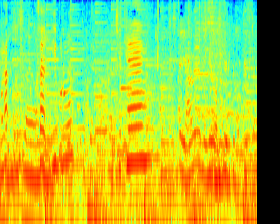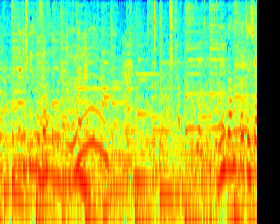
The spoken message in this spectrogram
하- 자 입으로 직행. 진짜 야외에서 우리 언제 이렇게 먹겠어. 진짜로 피고 그죠? 언니가 한 가지 드셔.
